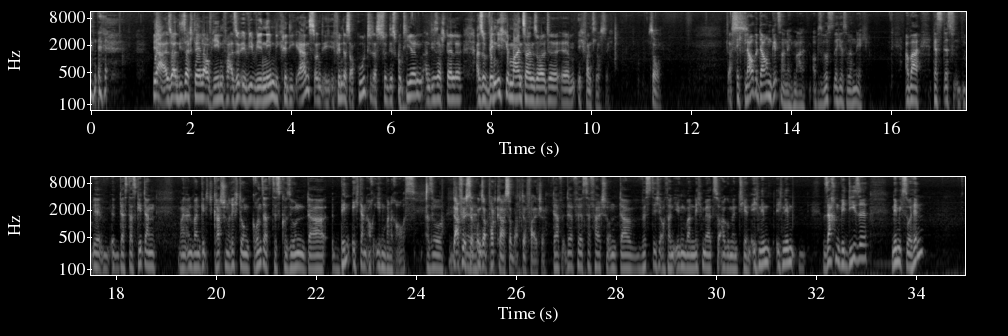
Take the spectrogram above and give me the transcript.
Ja, also an dieser Stelle auf jeden Fall. Also wir, wir nehmen die Kritik ernst und ich, ich finde das auch gut, das zu diskutieren an dieser Stelle. Also wenn ich gemeint sein sollte, ähm, ich fand's lustig. So. Das ich glaube, darum geht es noch nicht mal, ob es lustig ist oder nicht. Aber das, das, das, das geht dann, man, man geht gerade schon Richtung Grundsatzdiskussion, da bin ich dann auch irgendwann raus. Also, dafür ist äh, unser Podcast aber auch der falsche. Dafür, dafür ist der falsche und da wüsste ich auch dann irgendwann nicht mehr zu argumentieren. Ich nehme ich nehm Sachen wie diese, nehme ich so hin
